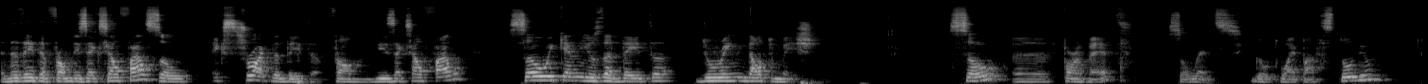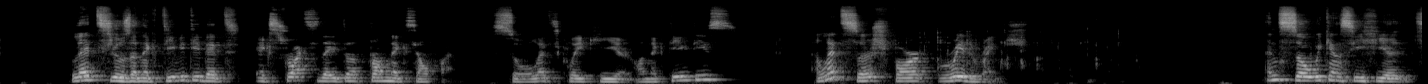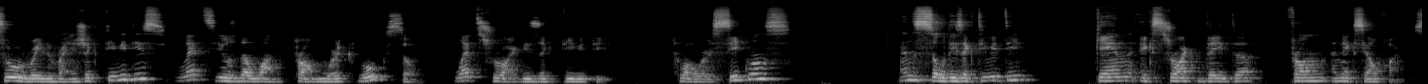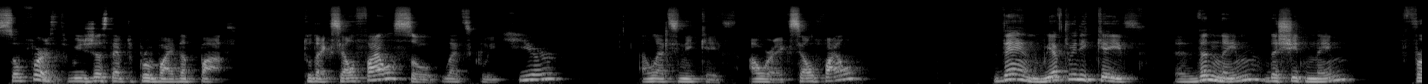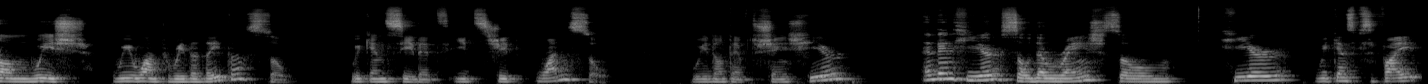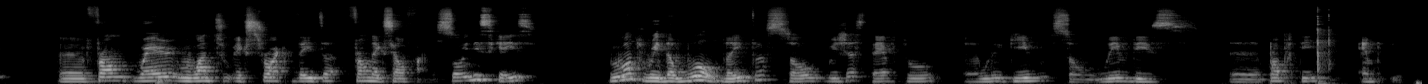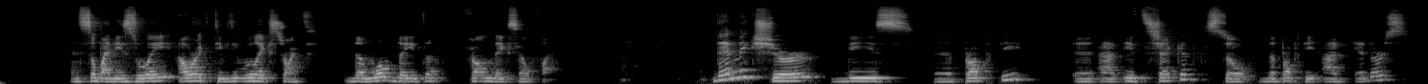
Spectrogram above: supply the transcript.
the data from this Excel file. So extract the data from this Excel file so we can use the data during the automation. So uh, for that, so let's go to UiPath Studio. Let's use an activity that extracts data from the Excel file. So let's click here on activities and let's search for read range. And so we can see here two read range activities. Let's use the one from workbook. So let's drag this activity to our sequence. And so this activity can extract data from an Excel file. So first we just have to provide the path to the Excel file. So let's click here and let's indicate our Excel file. Then we have to indicate the name, the sheet name from which we want to read the data. So we can see that it's sheet 1, so we don't have to change here. And then here, so the range, so here we can specify uh, from where we want to extract data from the Excel file. So in this case, we want to read the whole data, so we just have to uh, give, so leave this uh, property empty. And so by this way, our activity will extract the whole data from the Excel file. Then make sure this uh, property uh, is checked, so the property add headers.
